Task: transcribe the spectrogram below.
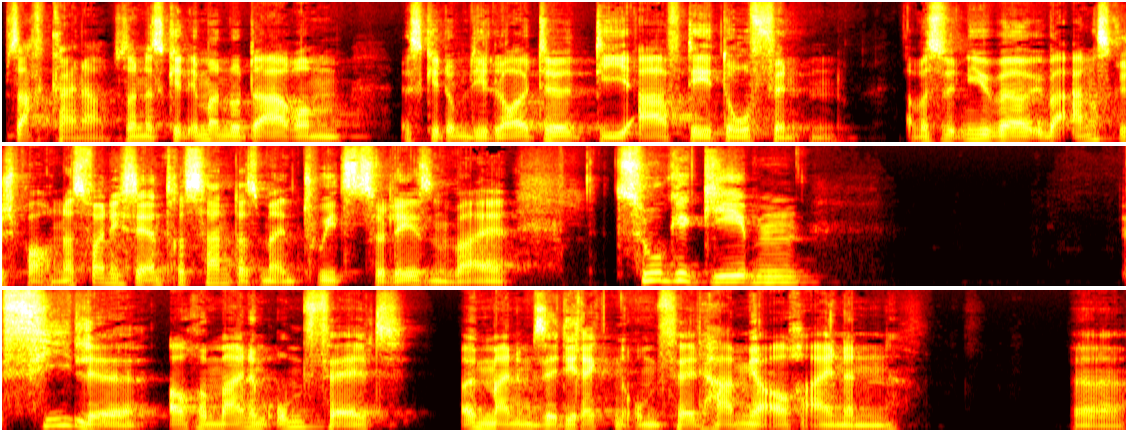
Sagt keiner, sondern es geht immer nur darum, es geht um die Leute, die AfD doof finden. Aber es wird nie über, über Angst gesprochen. Das fand ich sehr interessant, das mal in Tweets zu lesen, weil zugegeben, viele, auch in meinem Umfeld, in meinem sehr direkten Umfeld, haben ja auch einen, äh,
